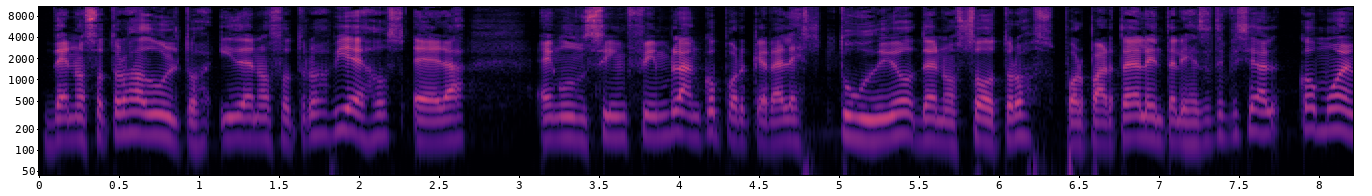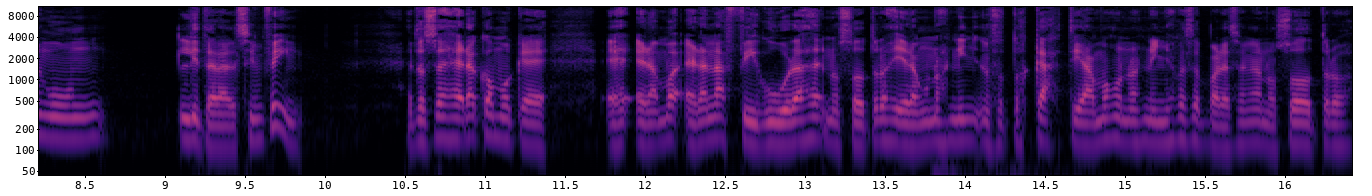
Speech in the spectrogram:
de nosotros adultos y de nosotros viejos era en un sinfín blanco porque era el estudio de nosotros por parte de la inteligencia artificial como en un literal sinfín. Entonces era como que eh, éramos, eran las figuras de nosotros y eran unos niños, nosotros casteamos unos niños que se parecen a nosotros,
